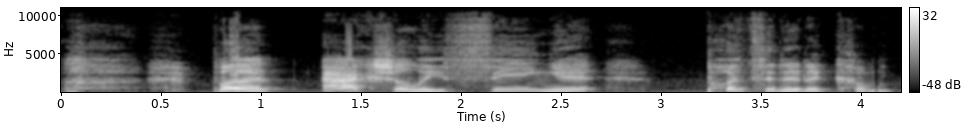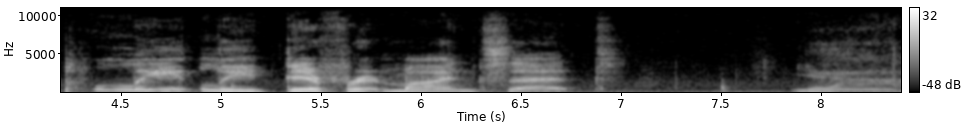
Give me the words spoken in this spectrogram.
but actually seeing it puts it in a completely different mindset. Yeah.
